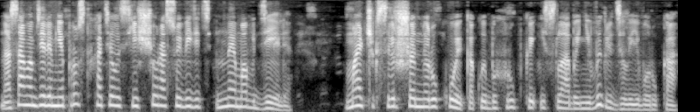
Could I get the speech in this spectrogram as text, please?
На самом деле мне просто хотелось еще раз увидеть Немо в деле. Мальчик с совершенной рукой, какой бы хрупкой и слабой ни выглядела его рука,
